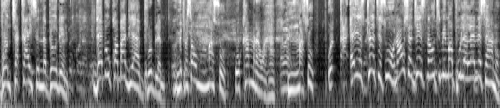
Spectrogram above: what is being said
Bonchaka is in the building. Dabi wokɔba deɛ a problem. Mepɛ sɛ womma so wo camera wɔ ha. Mma so Wo- ɛyɛ straight so na wohyɛ jeans na wotumi ma pulɛlɛ ne saa no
